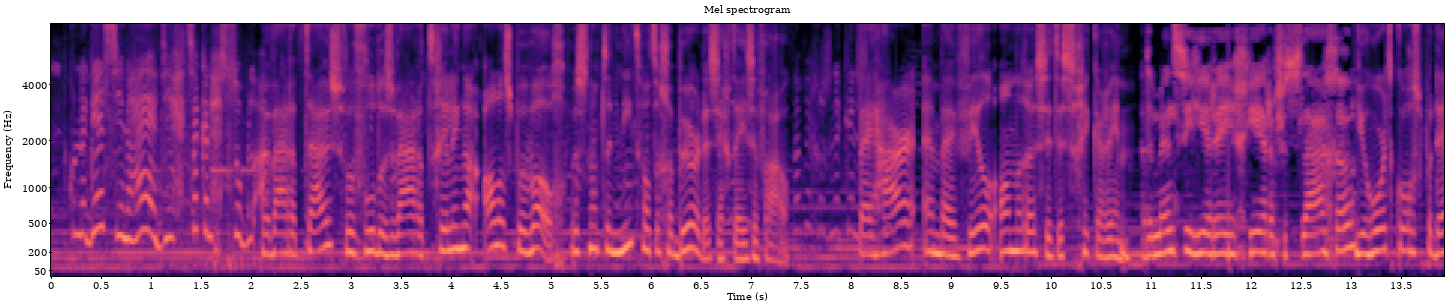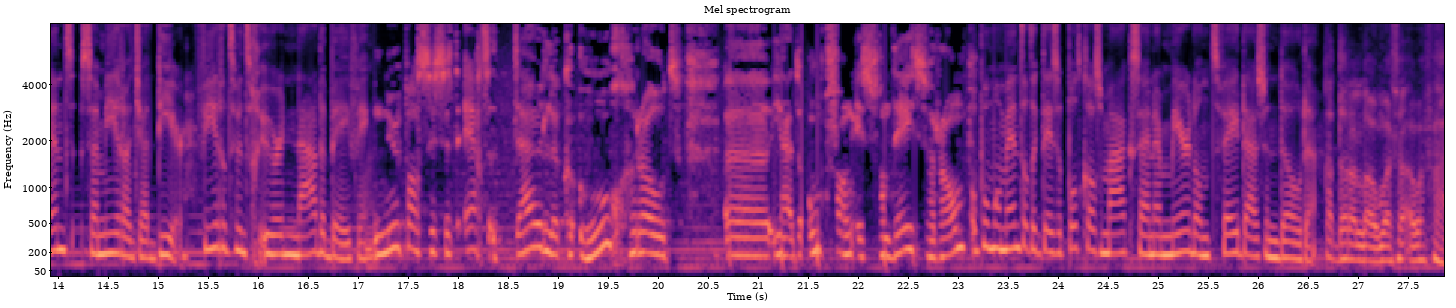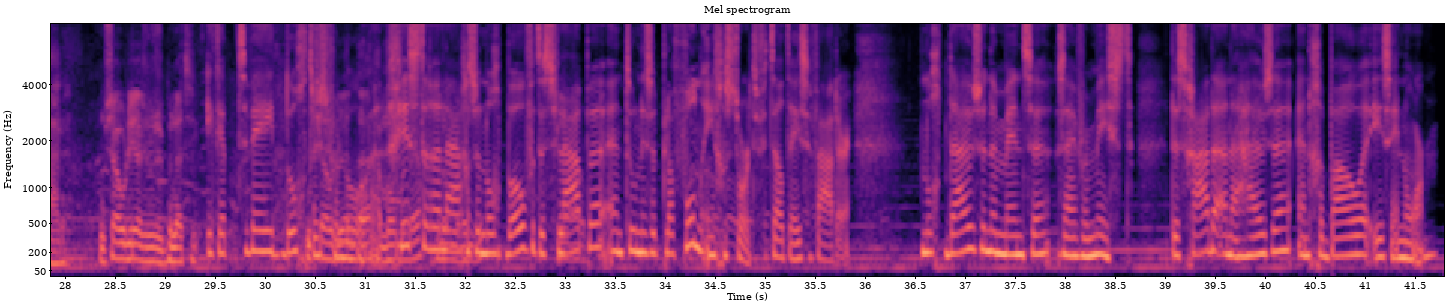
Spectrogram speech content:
We waren thuis, we voelden zware trillingen, alles bewoog. We snapten niet wat er gebeurde, zegt deze vrouw. Bij haar en bij veel anderen zit de schik erin. De mensen hier reageren verslagen. Je hoort correspondent Samira Jadir, 24 uur na de beving. Nu pas is het echt duidelijk hoe groot uh, ja, de omvang is van deze ramp. Op het moment dat ik deze podcast maak zijn er meer dan 2000 doden. Ik heb twee dochters verloren. Gisteren lagen ze nog boven te slapen en toen is het plafond ingestort, vertelt deze vader. Nog duizenden mensen zijn vermist. De schade aan de huizen en gebouwen is enorm.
